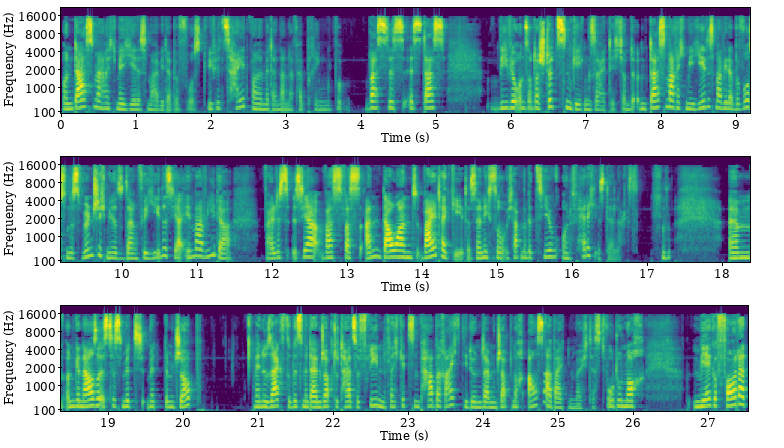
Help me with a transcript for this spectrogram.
Und das mache ich mir jedes Mal wieder bewusst. Wie viel Zeit wollen wir miteinander verbringen? Was ist, ist das, wie wir uns unterstützen gegenseitig? Und, und das mache ich mir jedes Mal wieder bewusst. Und das wünsche ich mir sozusagen für jedes Jahr immer wieder. Weil das ist ja was, was andauernd weitergeht. Das ist ja nicht so, ich habe eine Beziehung und fertig ist der Lachs. Ähm, und genauso ist es mit, mit dem Job wenn du sagst, du bist mit deinem Job total zufrieden, vielleicht gibt es ein paar Bereiche, die du in deinem Job noch ausarbeiten möchtest, wo du noch mehr gefordert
